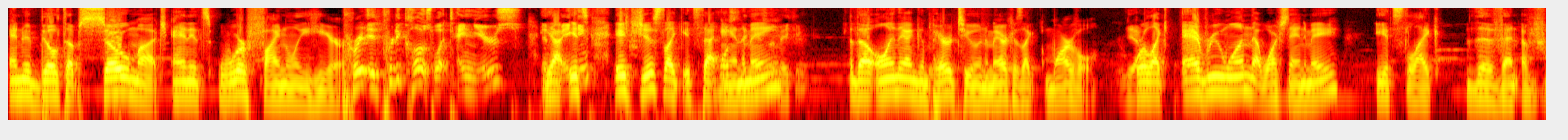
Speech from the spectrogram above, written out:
and it built up so much, and it's we're finally here. Pre- it's pretty close. What, 10 years? Yeah, it's it's just like it's that Almost 10 the anime. The only thing I can compare it to in America is like Marvel, Yeah. where like everyone that watches anime, it's like the event of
